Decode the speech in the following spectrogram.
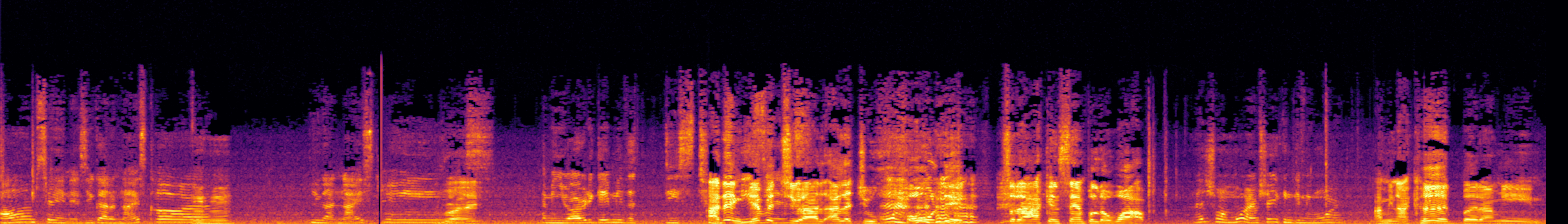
All I'm saying is you got a nice car. Mm-hmm. You got nice chains. Right. I mean, you already gave me the these two. I didn't give it to you. I, I let you hold it so that I can sample the WAP. I just want more. I'm sure you can give me more. I mean, I could, but I mean,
